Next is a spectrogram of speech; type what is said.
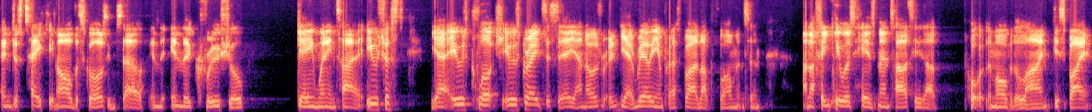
and just taking all the scores himself in the in the crucial game winning tie. It was just yeah, it was clutch. It was great to see, and I was yeah really impressed by that performance. And and I think it was his mentality that put them over the line, despite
